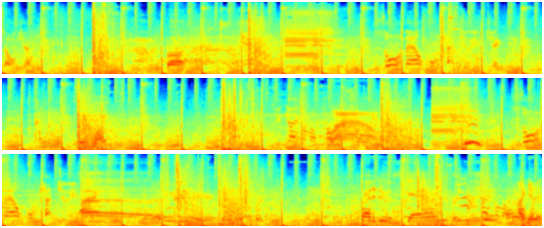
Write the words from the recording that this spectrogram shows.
Soldier. Fuck. Sort them out or capture the objective. Hey, white. You gave them a proper wow. Sort them out or capture the objective. Uh, what do we do here? Try to do a scam or some shit. I get it.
